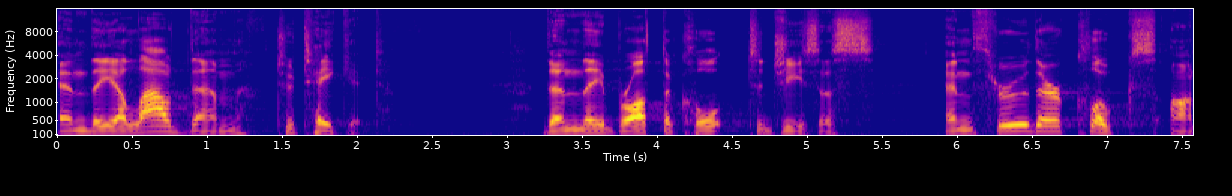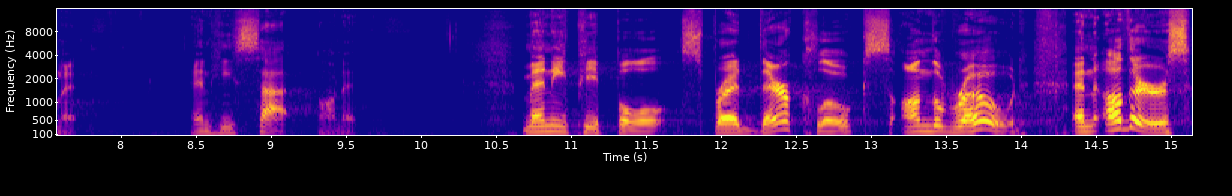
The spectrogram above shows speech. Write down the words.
and they allowed them to take it. Then they brought the colt to Jesus and threw their cloaks on it, and he sat on it. Many people spread their cloaks on the road, and others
